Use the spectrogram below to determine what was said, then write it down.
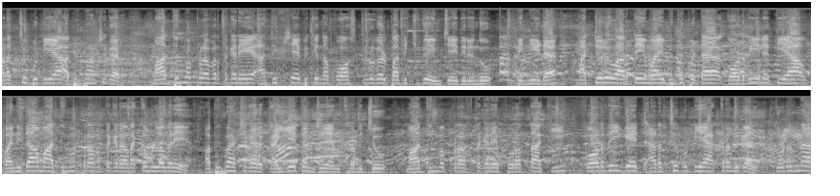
അടച്ചുപൂട്ടിയ അഭിഭാഷകർ മാധ്യമപ്രവർത്തകരെ അധിക്ഷേപിക്കുന്ന പോസ്റ്ററുകൾ പതിക്കുകയും ചെയ്തിരുന്നു. പിന്നീട് മറ്റൊരു വാർത്തയുമായി ബന്ധപ്പെട്ട് കോടതിയിലെത്തിയ വനിതാ മാധ്യമപ്രവർത്തകരടക്കമുള്ളവരെ അഭിഭാഷകർ കയ്യേറ്റം ചെയ്യാൻ ശ്രമിച്ചു. മാധ്യമപ്രവർത്തകരെ പുറത്താക്കി കോടതി ഗേറ്റ് അടച്ചുപൂട്ടിയ അക്രമികൾ തുടർന്ന്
